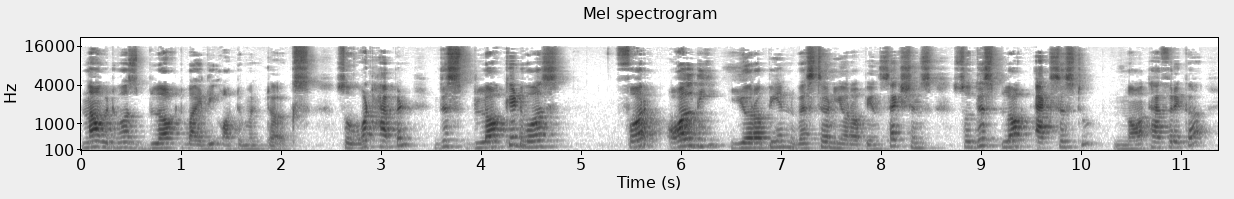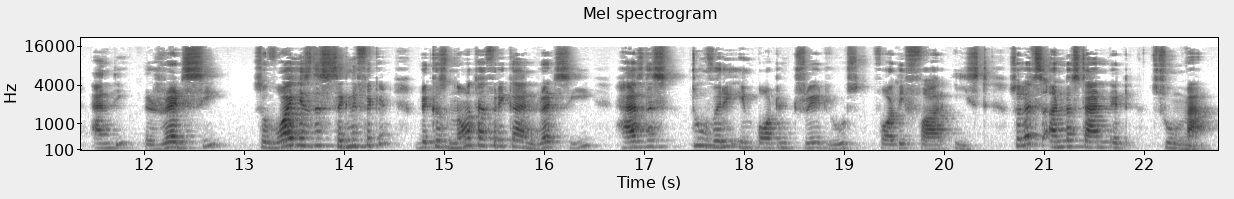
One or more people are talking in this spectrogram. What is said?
now it was blocked by the Ottoman Turks. So what happened? This blockade was for all the European, Western European sections. So this blocked access to North Africa and the Red Sea. So why is this significant? Because North Africa and Red Sea has this two very important trade routes for the Far East. So let's understand it through map.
